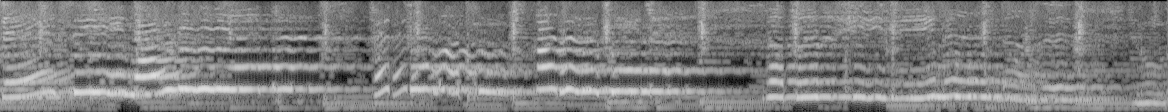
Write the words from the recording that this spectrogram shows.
දේසි නලියට පැතුමත් අරගෙන රබර් හිරින ළඟ නුඹ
